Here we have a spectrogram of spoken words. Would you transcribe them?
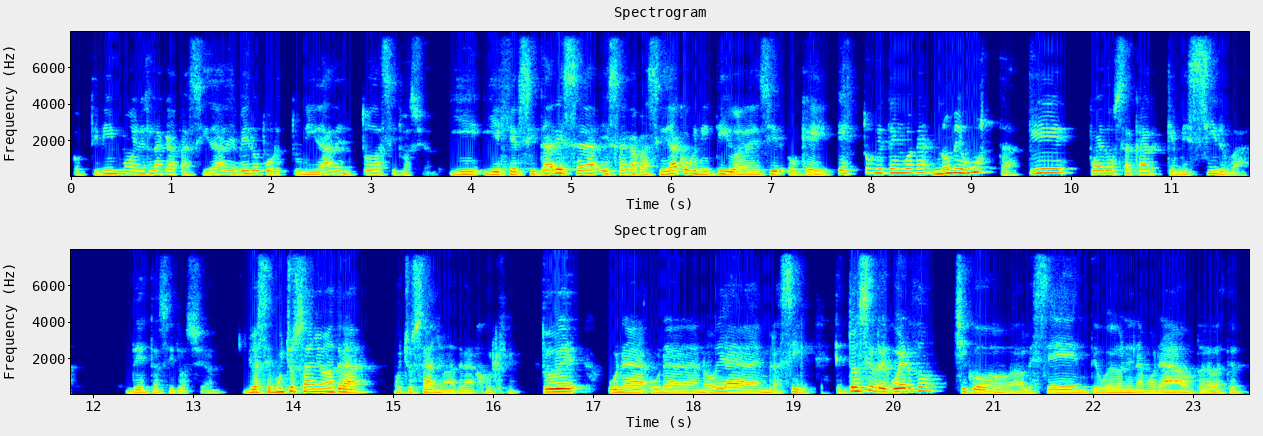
Optimismo es la capacidad de ver oportunidad en toda situación y, ejercitar esa, esa, capacidad cognitiva de decir, ok, esto que tengo acá no me gusta, ¿qué puedo sacar que me sirva de esta situación? Yo hace muchos años atrás, muchos años atrás, Jorge, tuve una, una novia en Brasil. Entonces recuerdo, chico adolescente, weón, enamorado, toda la cuestión.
